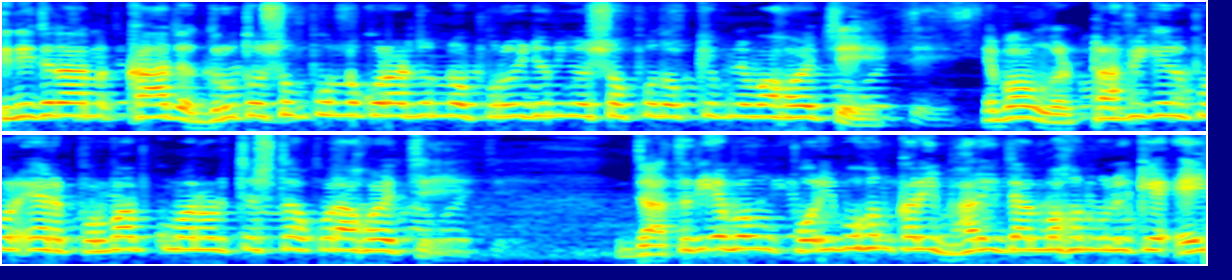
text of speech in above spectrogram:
তিনি জানান, কাজ দ্রুত সম্পন্ন করার জন্য প্রয়োজনীয় সব পদক্ষেপ নেওয়া হয়েছে এবং ট্রাফিকের উপর এর প্রভাব কমানোর চেষ্টা করা হয়েছে। যাত্রী এবং পরিবহনকারী ভারী যানবাহনগুলিকে এই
